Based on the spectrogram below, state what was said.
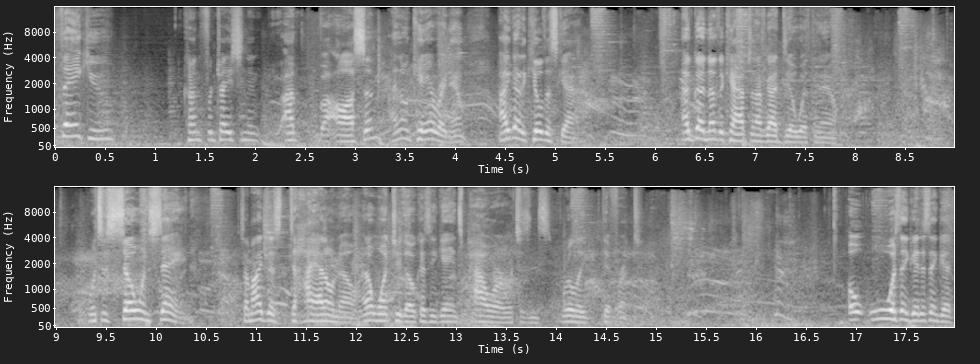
Thank you. Confrontation, I'm awesome. I don't care right now. I gotta kill this guy. I've got another captain I've got to deal with now. Which is so insane. So I might just die, I don't know. I don't want to though, because he gains power, which is really different. Oh, ooh, this ain't good, this ain't good.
